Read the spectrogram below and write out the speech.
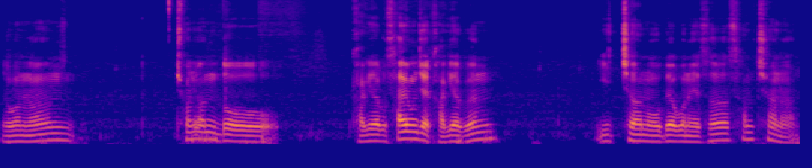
이거는 초년도 가격, 사용제 가격은 2,500원에서 3,000원.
